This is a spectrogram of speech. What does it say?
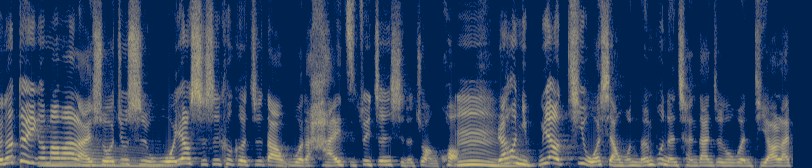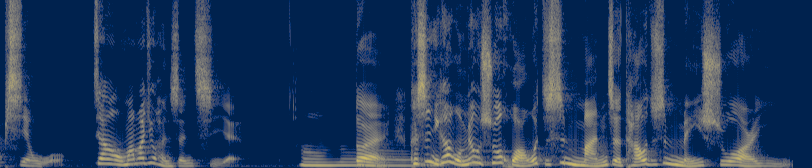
可能对一个妈妈来说，就是嗯我要时时刻刻知道我的孩子最真实的状况，嗯然后你不要替我想我能不能承担这个问题，而来骗我。这样我妈妈就很生气耶。哦对，可是你看我没有说谎，我只是瞒着她，我只是没说而已。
